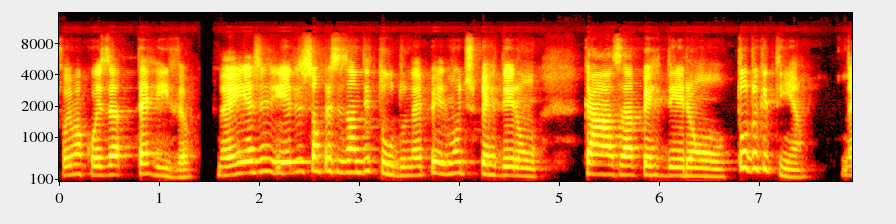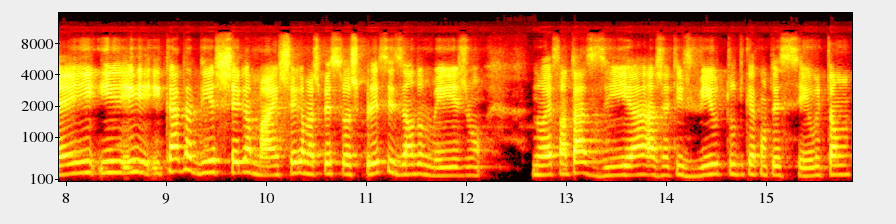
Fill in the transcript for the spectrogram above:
Foi uma coisa terrível. Né? E, gente, e eles estão precisando de tudo, né? Muitos perderam casa, perderam tudo que tinha. Né? E, e, e, cada dia chega mais, chega mais pessoas precisando mesmo, não é fantasia, a gente viu tudo que aconteceu, então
